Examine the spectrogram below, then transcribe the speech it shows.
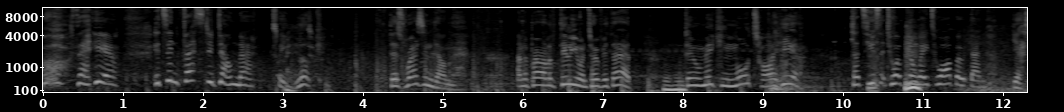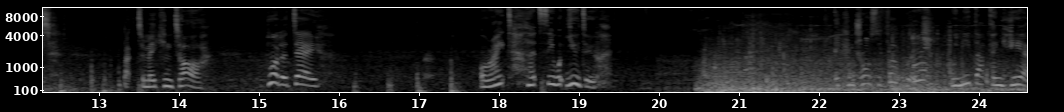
Oh, there. Wait, look. There's resin down there. And a barrel of diluent over there. Mm-hmm. They were making more tar here. Let's use it to open a way to our boat then. Yes. Back to making tar. What a day. All right, let's see what you do. It controls the footbridge. We need that thing here.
